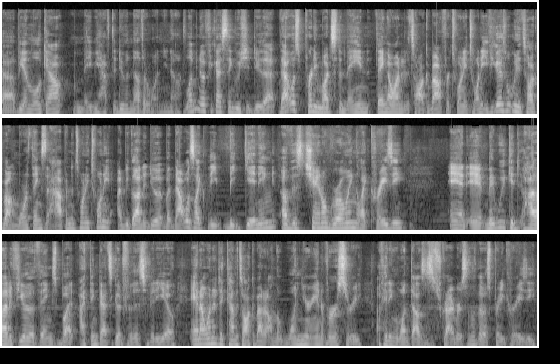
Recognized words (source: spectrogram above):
uh, be on the lookout. Maybe have to do another one, you know. Let me know if you guys think we should do that. That was pretty much the main thing I wanted to talk about for 2020. If you guys want me to talk about more things that happened in 2020, I'd be glad to do it. But that was like the beginning of this channel growing like crazy and it, maybe we could highlight a few other things, but I think that's good for this video. And I wanted to kind of talk about it on the one year anniversary of hitting 1,000 subscribers. I thought that was pretty crazy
